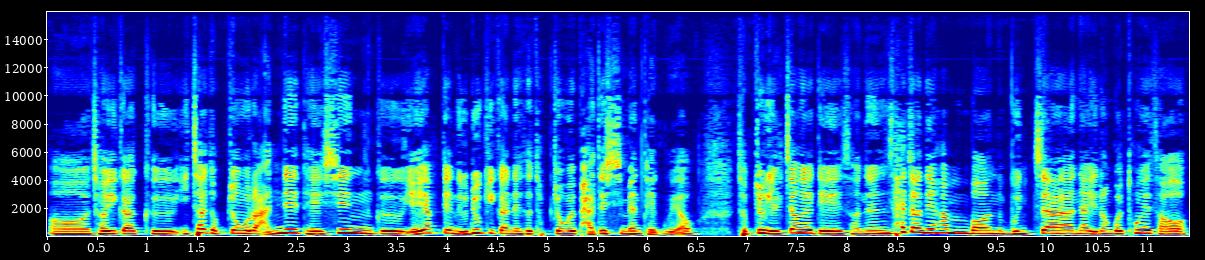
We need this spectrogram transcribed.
어, 저희가 그 2차 접종으로 안내되신 그 예약된 의료기관에서 접종을 받으시면 되고요. 접종 일정에 대해서는 사전에 한번 문자나 이런 걸 통해서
